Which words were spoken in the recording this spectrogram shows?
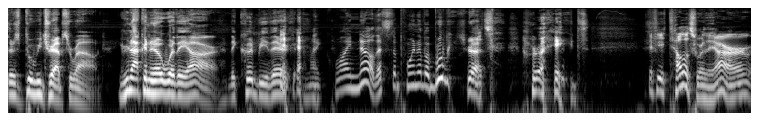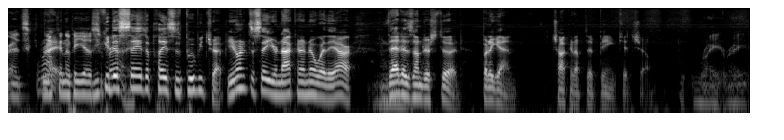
"There's booby traps around. You're not going to know where they are. They could be there." I'm like, why no? That's the point of a booby trap." That's right. If you tell us where they are, it's not going to be a surprise. You could just say the place is booby trapped. You don't have to say you're not going to know where they are. That is understood. But again, chalk it up to being kid show. Right, right.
